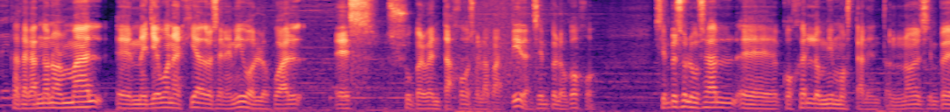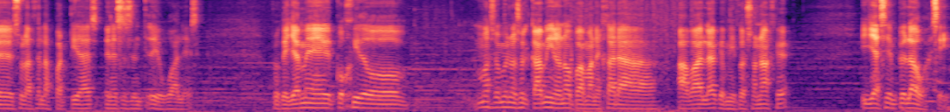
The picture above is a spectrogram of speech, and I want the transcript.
que atacando normal eh, me llevo energía de los enemigos, lo cual es súper ventajoso en la partida, siempre lo cojo. Siempre suelo usar, eh, coger los mismos talentos, ¿no? Siempre suelo hacer las partidas en ese sentido iguales. Porque ya me he cogido más o menos el camino, ¿no? Para manejar a, a Bala, que es mi personaje. Y ya siempre lo hago así.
